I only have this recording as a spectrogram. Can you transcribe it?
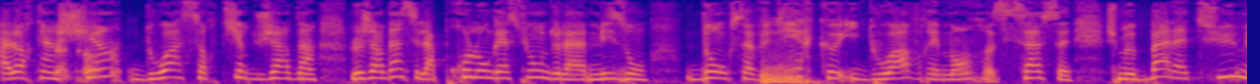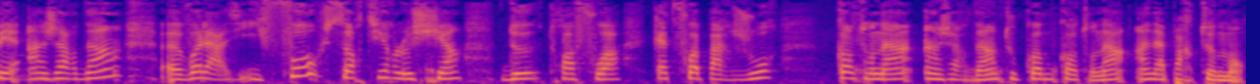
Alors qu'un chien doit sortir du jardin. Le jardin, c'est la prolongation de la maison. Donc, ça veut dire qu'il doit vraiment. Ça, c'est. Je me bats là-dessus, mais un jardin, euh, voilà, il faut sortir le chien deux, trois fois, quatre fois par jour quand on a un jardin, tout comme quand on a un appartement.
